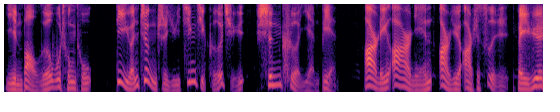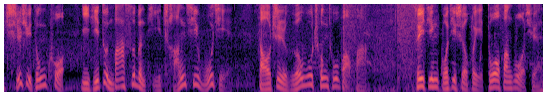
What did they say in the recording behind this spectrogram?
引爆俄乌冲突，地缘政治与经济格局深刻演变。二零二二年二月二十四日，北约持续东扩以及顿巴斯问题长期无解，导致俄乌冲突爆发。虽经国际社会多方斡旋。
